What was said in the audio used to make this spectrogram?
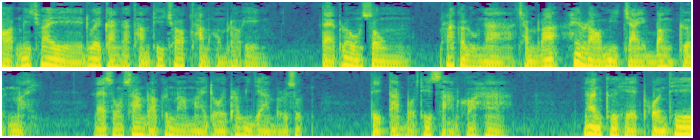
อดไม่ใช่ด้วยการกระทำที่ชอบธรรมของเราเอง แต่พระองค์ทรงพระกรุณาชำระให้เรามีใจบังเกิดใหม่ และทรงสร้างเราขึ้นมาใหม่โดยพระวิญญาณบริสุทธิ์ ติดตัดบทที่สามข้อห้านั่นคือเหตุผลที่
